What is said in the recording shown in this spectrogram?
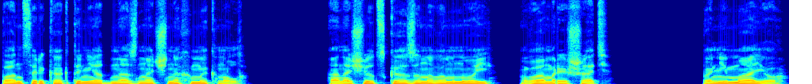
Панцирь как-то неоднозначно хмыкнул. «А насчет сказанного мной, вам решать». «Понимаю,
